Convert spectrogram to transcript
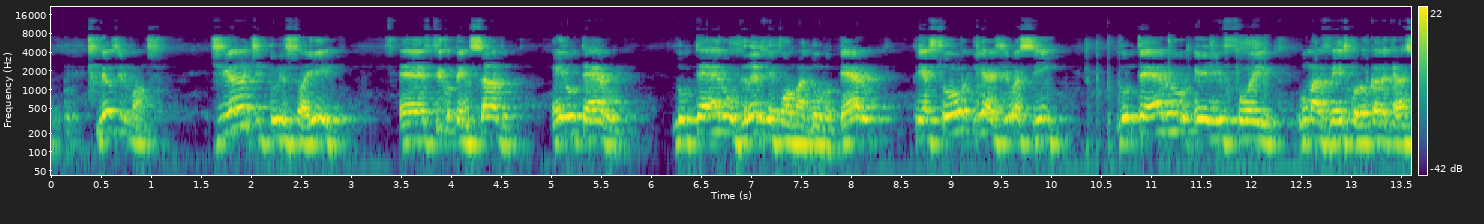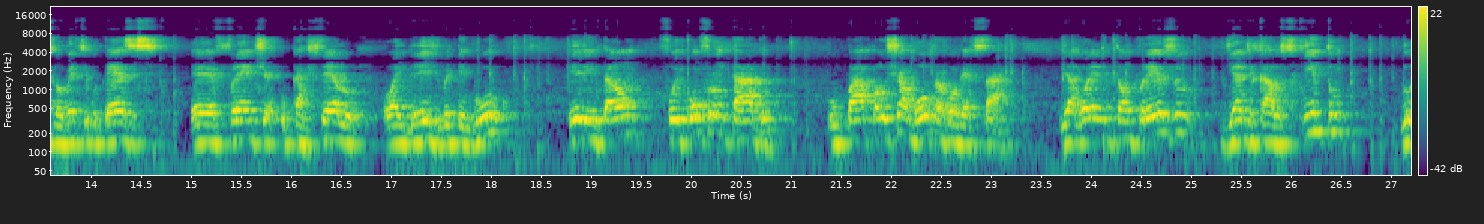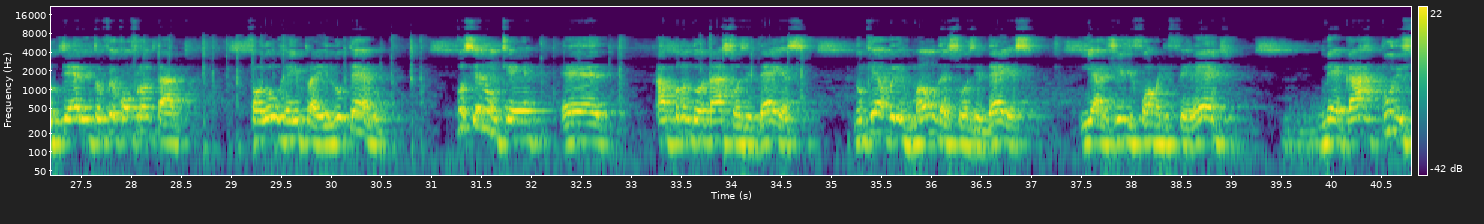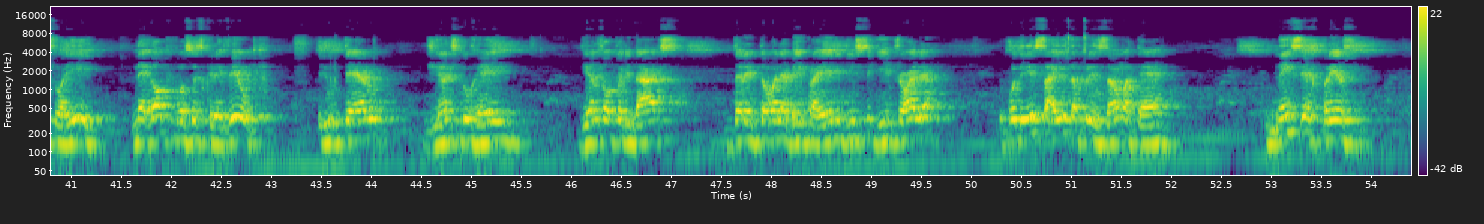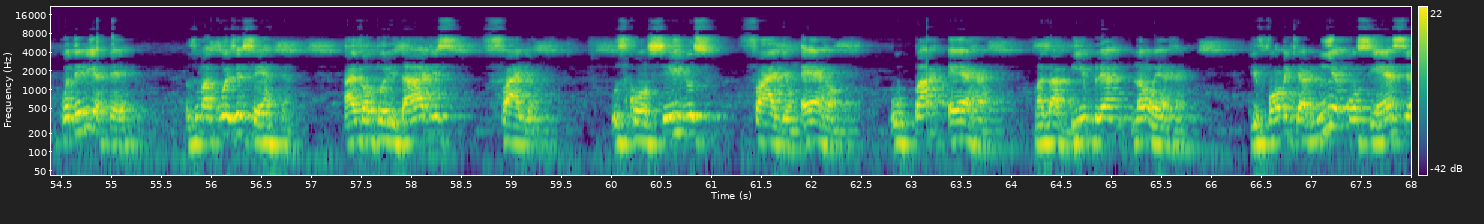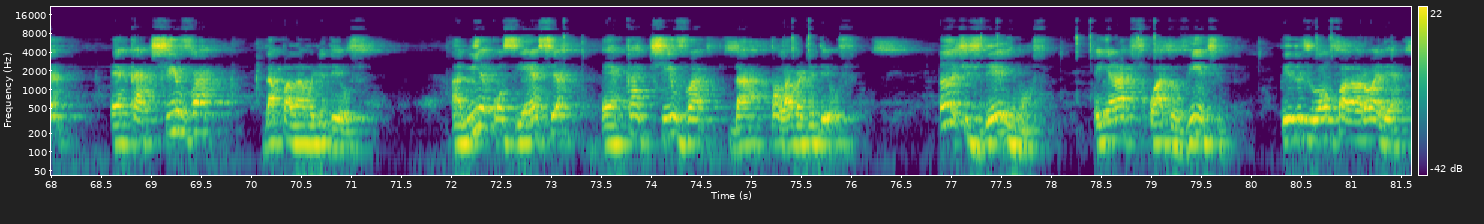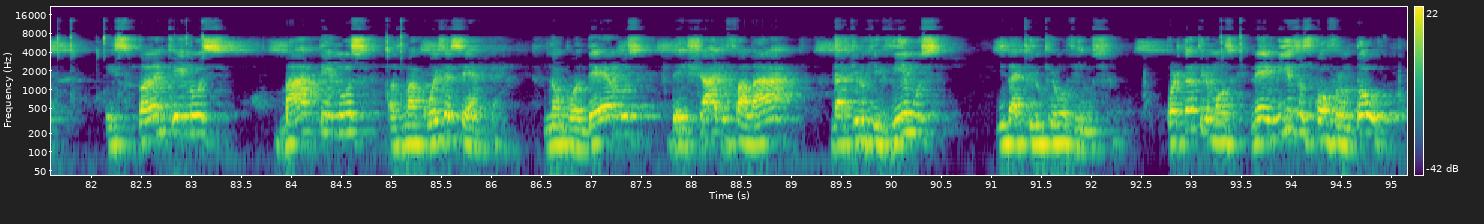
Meus irmãos, diante de tudo isso aí, é, fico pensando em Lutero. Lutero, o grande reformador Lutero, pensou e agiu assim. Lutero, ele foi uma vez colocando aquelas 95 teses é, frente ao castelo ou à igreja de Wittenberg, ele então foi confrontado. O Papa o chamou para conversar. E agora ele então preso diante de Carlos V, Lutero então foi confrontado. Falou o rei para ele, Lutero, você não quer é, abandonar suas ideias? Não quer abrir mão das suas ideias e agir de forma diferente? Negar tudo isso aí? Negar o que você escreveu? E Lutero, diante do rei, diante das autoridades, Lutero então olha bem para ele e diz o seguinte: Olha, eu poderia sair da prisão até, nem ser preso. Poderia até, mas uma coisa é certa: as autoridades falham, os concílios falham, erram, o par erra, mas a Bíblia não erra. De forma que a minha consciência é cativa da palavra de Deus. A minha consciência é cativa da palavra de Deus. Antes dele, irmãos, em Atos 4:20, Pedro e João falaram: olha, espanquem-nos, batem-nos, mas uma coisa é certa: não podemos deixar de falar daquilo que vimos e daquilo que ouvimos. Portanto, irmãos, Neemias os confrontou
